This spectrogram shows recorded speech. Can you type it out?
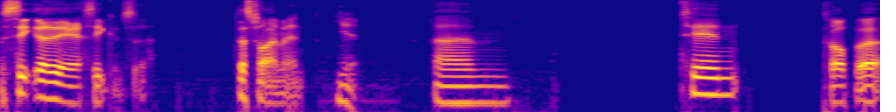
Se- uh, yeah, sequencer. That's what I meant. Yeah. Um, tin, copper.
